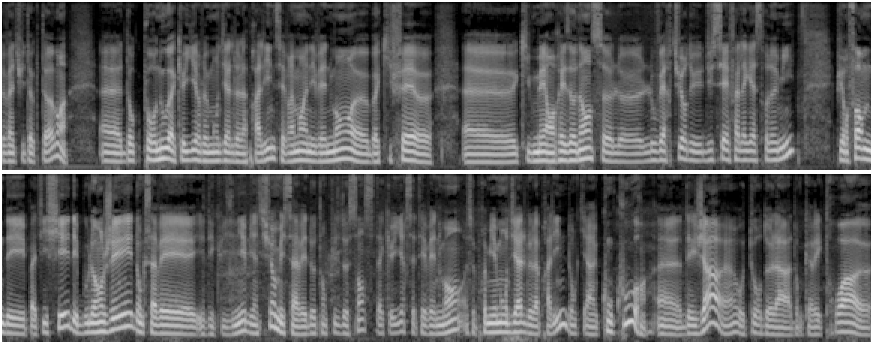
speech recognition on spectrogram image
le 28 octobre. donc pour nous, accueillir le Mondial de la praline, c'est vraiment un événement bah, qui fait, qui met en résonance l'ouverture du CFA de la gastronomie. Puis on forme des pâtissiers, des boulangers, donc ça avait et des cuisiniers bien sûr, mais ça avait d'autant plus de sens d'accueillir cet événement, ce premier mondial de la praline. Donc il y a un concours euh, déjà hein, autour de la, donc avec trois. Euh,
